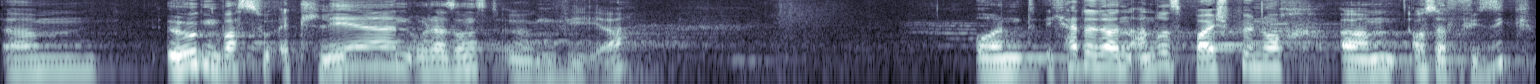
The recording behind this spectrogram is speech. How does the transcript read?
ähm, irgendwas zu erklären oder sonst irgendwie. Ja? Und ich hatte da ein anderes Beispiel noch ähm, aus der Physik.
